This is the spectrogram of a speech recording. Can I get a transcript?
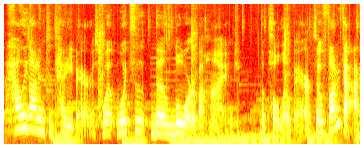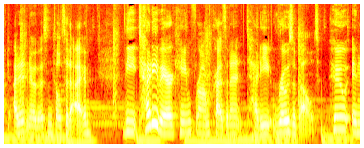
how we got into teddy bears. What, what's the, the lore behind the polo bear. So fun fact, I didn't know this until today, the teddy bear came from President Teddy Roosevelt, who in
